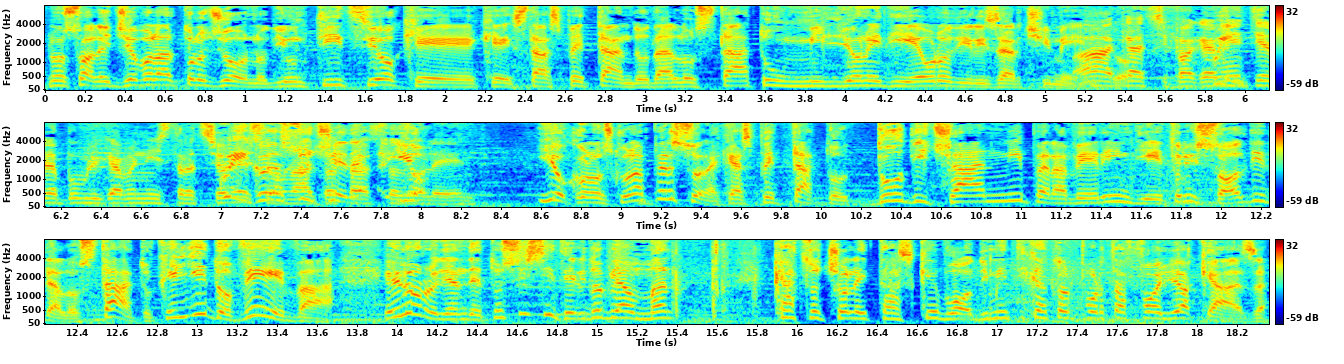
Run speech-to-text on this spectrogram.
non so, leggevo l'altro giorno di un tizio che, che sta aspettando dallo Stato un milione di euro di risarcimento. Ah, cazzo, i pagamenti della pubblica amministrazione Quindi sono cosa succede? Io, dolente. Io conosco una persona che ha aspettato 12 anni per avere indietro i soldi dallo Stato, che gli doveva. E loro gli hanno detto: sì, sì, te li dobbiamo, ma cazzo, ho le tasche vuote, ho dimenticato il portafoglio a casa.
